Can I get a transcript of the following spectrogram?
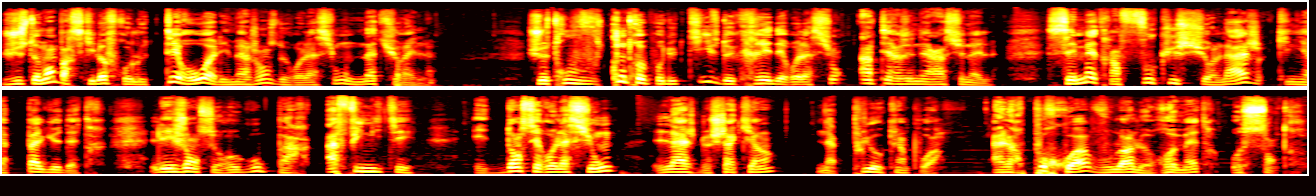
justement parce qu'il offre le terreau à l'émergence de relations naturelles. Je trouve contre-productif de créer des relations intergénérationnelles. C'est mettre un focus sur l'âge qui n'y a pas lieu d'être. Les gens se regroupent par affinité, et dans ces relations, l'âge de chacun n'a plus aucun poids. Alors pourquoi vouloir le remettre au centre?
